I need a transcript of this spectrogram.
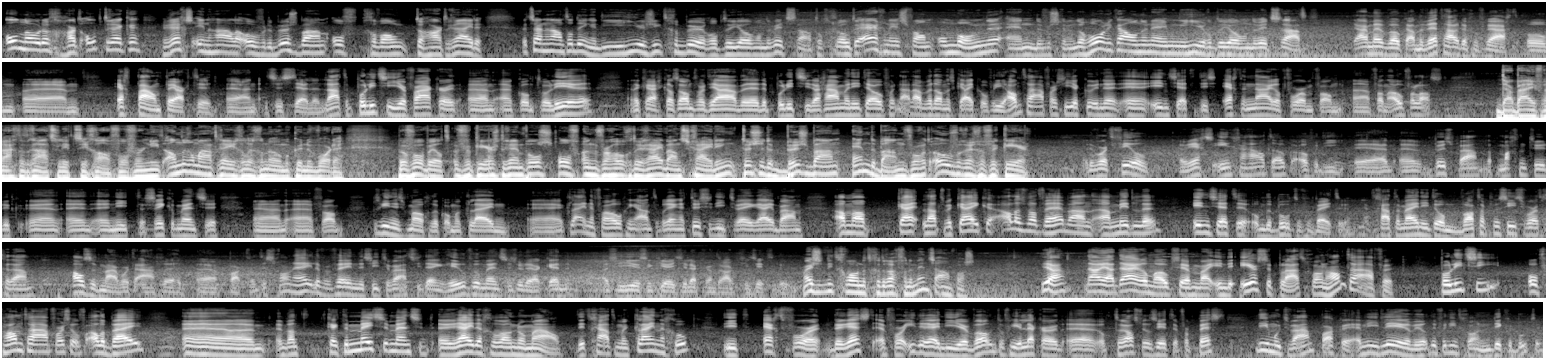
Onnodig hard optrekken, rechts inhalen over de busbaan of gewoon te hard rijden. Het zijn een aantal dingen die je hier ziet gebeuren op de Johan de Witstraat. Tot grote ergernis van omwonenden en de verschillende horecaondernemingen hier op de Johan de Witstraat. Daarom hebben we ook aan de wethouder gevraagd om uh, echt paalperkte uh, te stellen. Laat de politie hier vaker uh, controleren. En dan krijg ik als antwoord, ja, de, de, politie, daar gaan we niet over. Nou, laten we dan eens kijken of we die handhavers hier kunnen uh, inzetten. Het is echt een nare vorm van, van overlast. Daarbij vraagt het raadslid zich af of er niet andere maatregelen genomen kunnen worden. Bijvoorbeeld verkeersdrempels of een verhoogde rijbaanscheiding tussen de busbaan en de baan voor het overige verkeer. Er wordt veel rechts ingehaald ook over die uh, uh, busbaan. Dat mag natuurlijk uh, niet. Daar schrikken mensen van. Misschien is het mogelijk om een klein, kleine verhoging aan te brengen tussen die twee rijbanen. Allemaal laten we kijken, alles wat we hebben aan, aan middelen inzetten om de boel te verbeteren. Het gaat er mij niet om wat er precies wordt gedaan, als het maar wordt aangepakt. Want het is gewoon een hele vervelende situatie, denk ik. Heel veel mensen zullen herkennen als je hier eens een keertje lekker een drankje zit te doen. Maar is het niet gewoon het gedrag van de mensen aanpassen? Ja, nou ja, daarom ook zeg maar in de eerste plaats gewoon handhaven. Politie of handhavers of allebei. Uh, want kijk, de meeste mensen rijden gewoon normaal. Dit gaat om een kleine groep die het echt voor de rest en voor iedereen die hier woont of hier lekker uh, op terras wil zitten verpest. Die moeten we aanpakken. En wie leren wil, die verdient gewoon een dikke boete.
